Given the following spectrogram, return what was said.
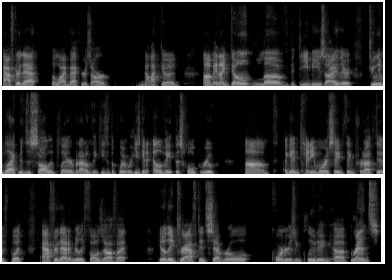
After that, the linebackers are not good. Um, and I don't love the DBs either. Julian Blackmon's a solid player, but I don't think he's at the point where he's going to elevate this whole group. Um, again, Kenny Moore, same thing, productive, but after that, it really falls off. I, you know, they drafted several corners, including uh Brents,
